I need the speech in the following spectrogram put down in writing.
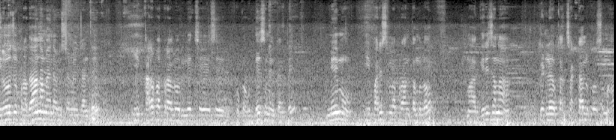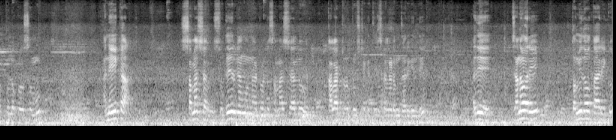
ఈరోజు ప్రధానమైన విషయం ఏంటంటే ఈ కరపత్రాలు రిలీజ్ చేసే ఒక ఉద్దేశం ఏంటంటే మేము ఈ పరిసర ప్రాంతంలో మా గిరిజన బిడ్డల యొక్క చట్టాల కోసం హక్కుల కోసము అనేక సమస్యలు సుదీర్ఘంగా ఉన్నటువంటి సమస్యలు కలెక్టర్ దృష్టికి తీసుకెళ్ళడం జరిగింది. అది జనవరి తొమ్మిదవ తారీఖు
